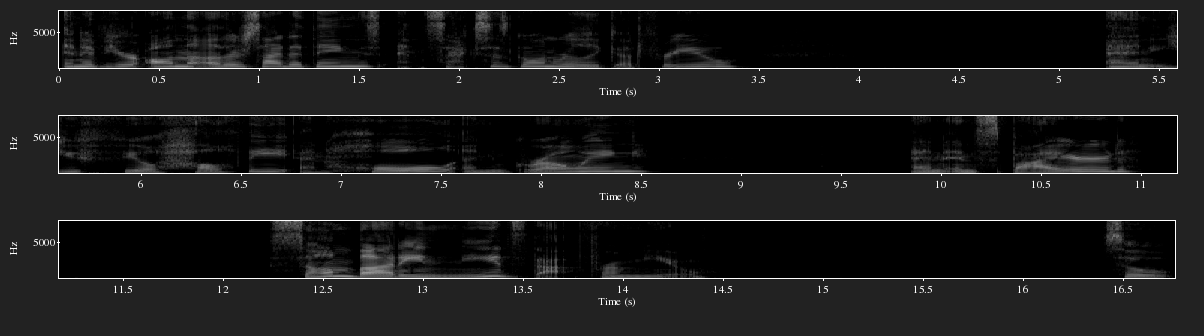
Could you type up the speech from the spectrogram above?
And if you're on the other side of things and sex is going really good for you, and you feel healthy and whole and growing and inspired, somebody needs that from you. So,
